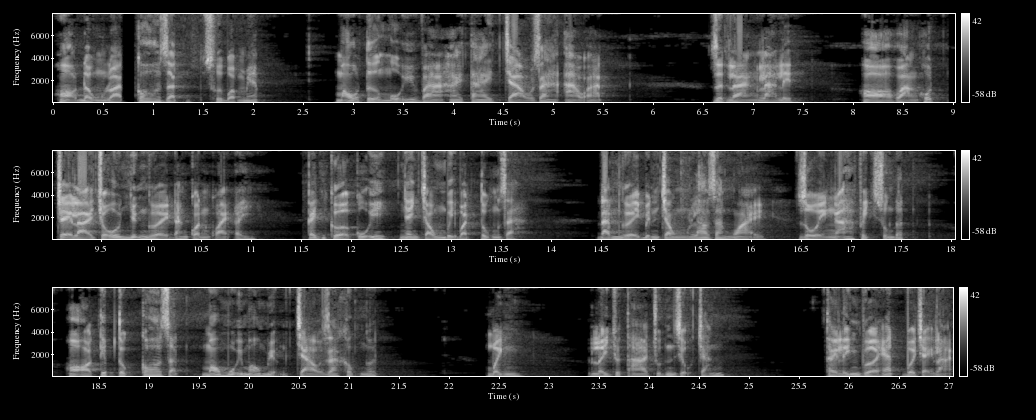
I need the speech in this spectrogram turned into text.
Họ đồng loạt co giật, sùi bọt mép, máu từ mũi và hai tai trào ra ảo ạt. Dân làng la lên, họ hoảng hốt chạy lại chỗ những người đang quằn quại ấy. Cánh cửa cũi nhanh chóng bị bật tung ra. Đám người bên trong lao ra ngoài rồi ngã phịch xuống đất. Họ tiếp tục co giật, máu mũi máu miệng trào ra không ngớt. Mình lấy cho ta chút rượu trắng. Thầy lĩnh vừa hét vừa chạy lại.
